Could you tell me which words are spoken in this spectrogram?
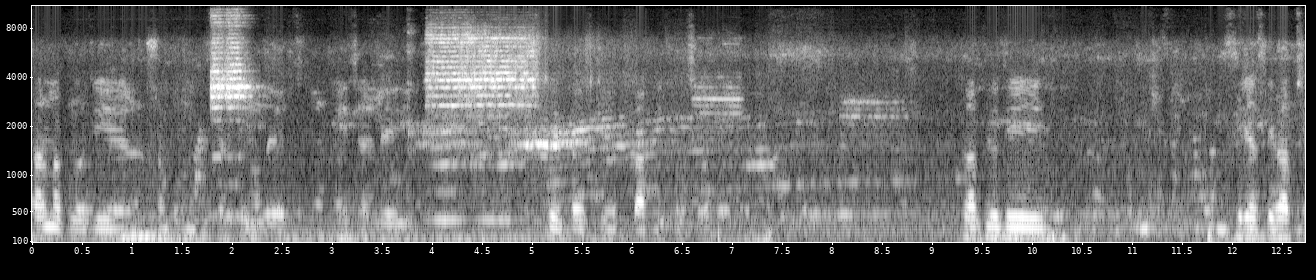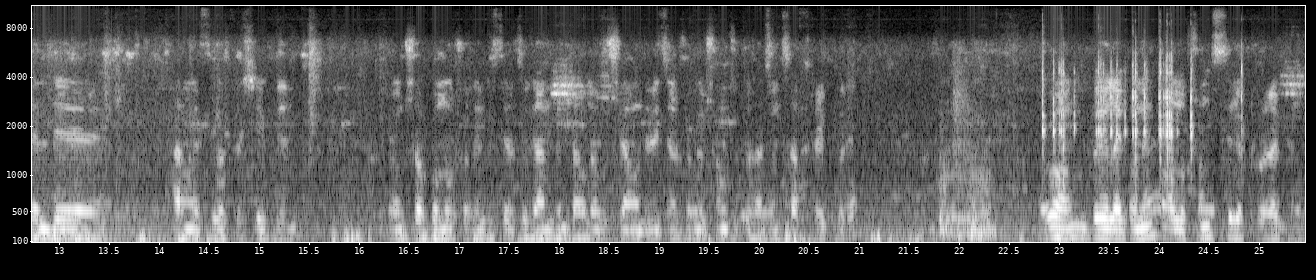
ফার্মাকোলজি এর সম্পূর্ণ বিস্তারিত নলেজ এই চ্যানেলে স্টেপ বাই স্টেপ পাবলিশ হচ্ছে। তো আপনি যদি সিরিয়াসলি ভাবছেন যে ফার্মেসি ব্যবসা শিখবেন এবং সকল ঔষধের বিস্তারিত জানবেন, তাহলে অবশ্যই আমাদের এই চ্যানেল সঙ্গে সংযুক্ত থাকবেন সাবস্ক্রাইব করে এবং বেল আইকনে অল অপশন সিলেক্ট করে রাখবেন।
